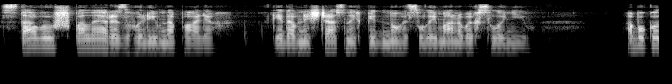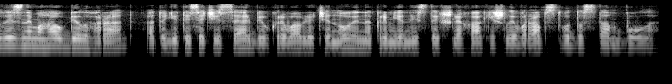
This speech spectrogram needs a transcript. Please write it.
ставив шпалери з голів на палях, кидав нещасних під ноги сулейманових слонів. Або коли знемагав Білград, а тоді тисячі сербів, кривавлячи ноги на крем'янистих шляхах, ішли в рабство до Стамбула.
